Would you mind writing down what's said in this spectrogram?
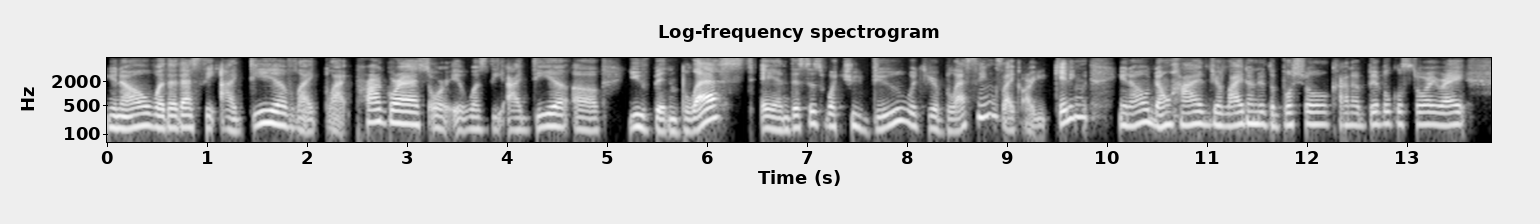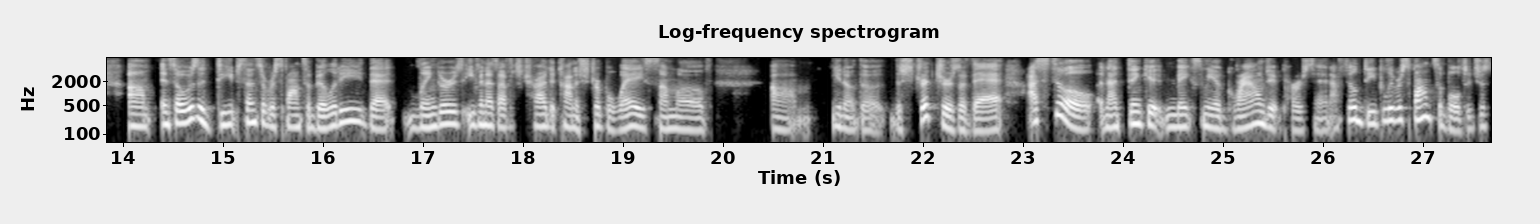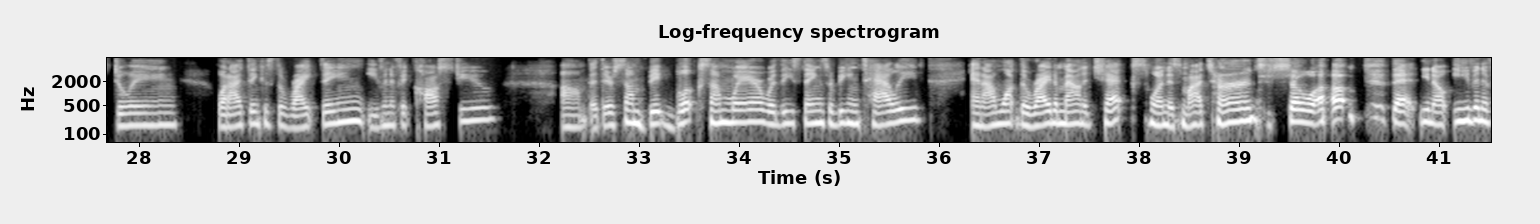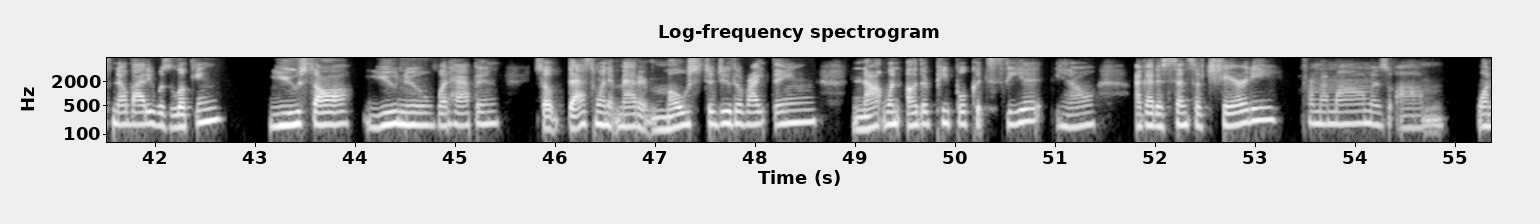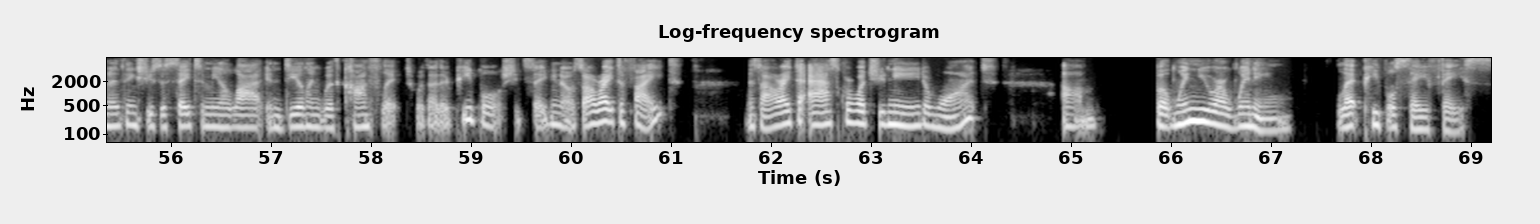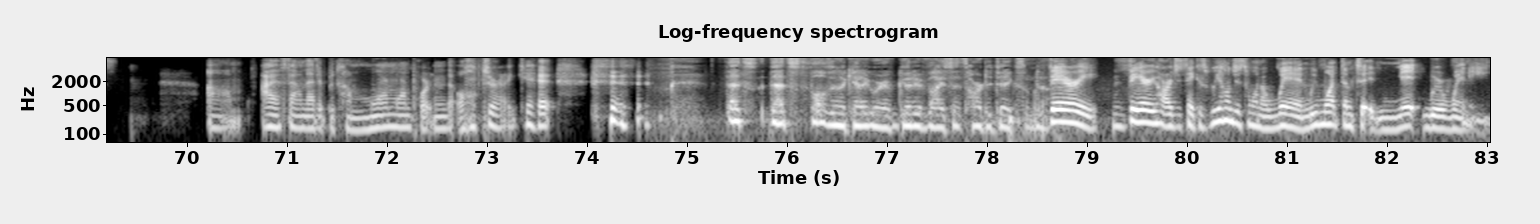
you know, whether that's the idea of like Black progress or it was the idea of you've been blessed and this is what you do with your blessings. Like, are you kidding? You know, don't hide your light under the bushel kind of biblical story, right? Um, and so it was a deep sense of responsibility that lingers, even as I've tried to kind of strip away some of um, you know the the strictures of that i still and i think it makes me a grounded person i feel deeply responsible to just doing what I think is the right thing, even if it costs you. Um, that there's some big book somewhere where these things are being tallied and i want the right amount of checks when it's my turn to show up that you know even if nobody was looking you saw you knew what happened so that's when it mattered most to do the right thing not when other people could see it you know i got a sense of charity from my mom as um, one of the things she used to say to me a lot in dealing with conflict with other people, she'd say, you know, it's all right to fight. It's all right to ask for what you need or want. Um, but when you are winning, let people save face. Um, I have found that it become more and more important the older I get. that's that's falls in a category of good advice that's hard to take sometimes. Very, very hard to take because we don't just want to win. We want them to admit we're winning.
